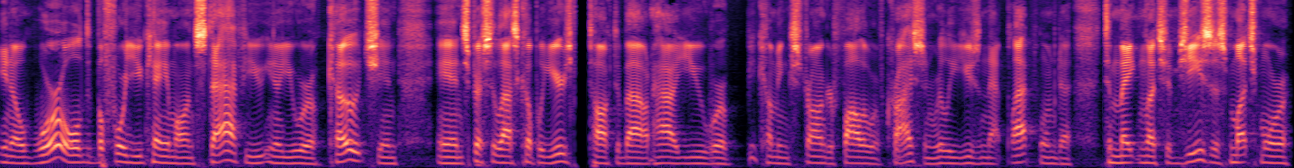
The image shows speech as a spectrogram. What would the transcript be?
you know world before you came on staff you you know you were a coach and and especially the last couple years you talked about how you were becoming stronger follower of Christ and really using that platform to to make much of Jesus much more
